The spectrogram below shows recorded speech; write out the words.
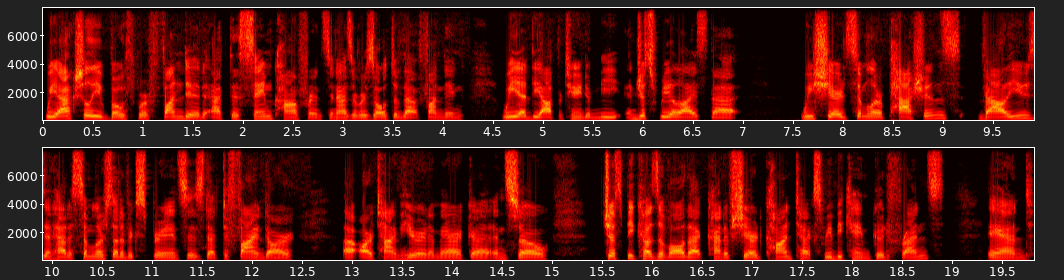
we actually both were funded at the same conference. And as a result of that funding, we had the opportunity to meet and just realize that we shared similar passions, values, and had a similar set of experiences that defined our uh, our time here in America. And so, just because of all that kind of shared context, we became good friends. And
